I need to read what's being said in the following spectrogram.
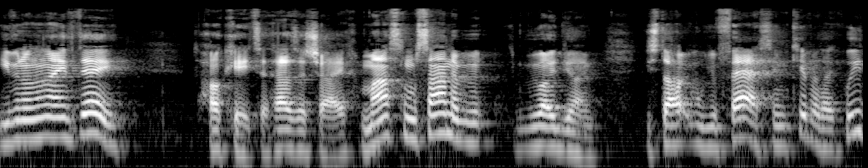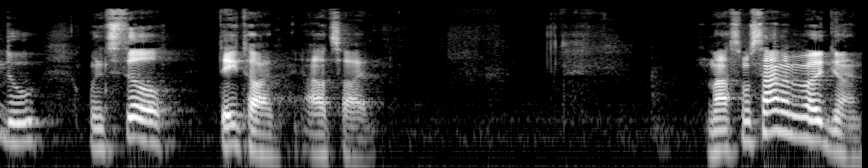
Even on the ninth day. Okay, so how's it shaykh? Masana You start your fast in kippur like we do when it's still daytime outside. B'vaydyim.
